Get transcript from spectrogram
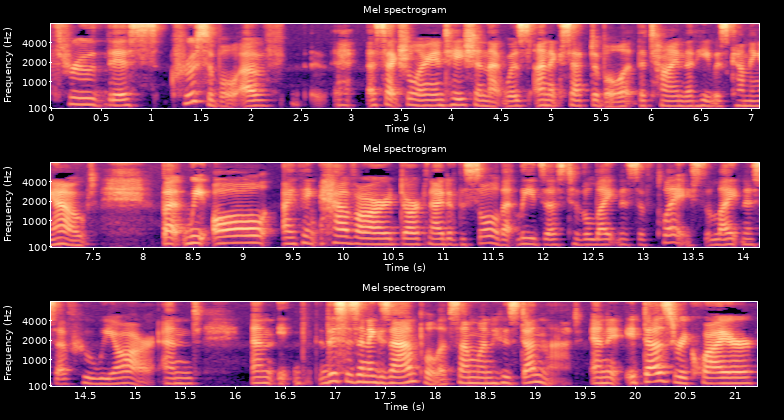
through this crucible of a sexual orientation that was unacceptable at the time that he was coming out. But we all, I think, have our dark night of the soul that leads us to the lightness of place, the lightness of who we are. And and it, this is an example of someone who's done that. And it, it does require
